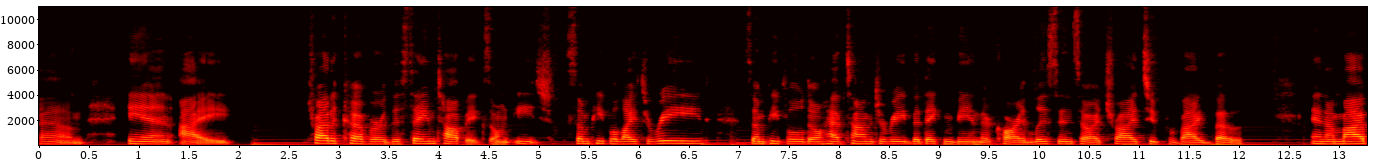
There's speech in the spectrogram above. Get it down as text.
Um, and I try to cover the same topics on each. Some people like to read, some people don't have time to read, but they can be in their car and listen. So I try to provide both. And I my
